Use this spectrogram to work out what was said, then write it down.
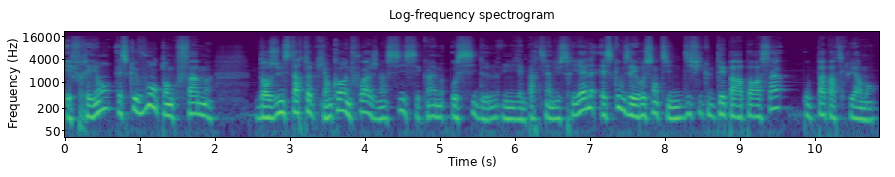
effrayant. Est-ce que vous, en tant que femme, dans une startup qui, encore une fois, je l'insiste, c'est quand même aussi une partie industrielle, est-ce que vous avez ressenti une difficulté par rapport à ça ou pas particulièrement?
